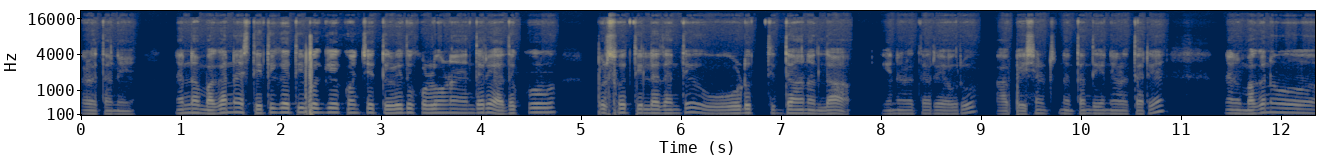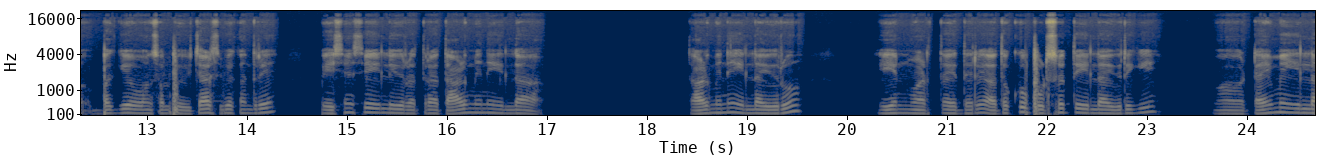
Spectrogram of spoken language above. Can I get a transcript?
ಹೇಳ್ತಾನೆ. ನನ್ನ ಮಗನ ಸ್ಥಿತಿಗತಿ ಬಗ್ಗೆ ಕೊಂಚ ತಿಳಿದುಕೊಳ್ಳೋಣ ಎಂದರೆ ಅದಕ್ಕೂ ಪುರ್ಸೊತ್ತಿಲ್ಲದಂತೆ ಓಡುತ್ತಿದ್ದಾನಲ್ಲ. ಏನು ಹೇಳ್ತಾರೆ ಅವರು? ಆ ಪೇಷಂಟ್ನ ತಂದೆ ಏನು ಹೇಳ್ತಾರೆ? ನನ್ನ ಮಗನ ಬಗ್ಗೆ ಒಂದು ಸ್ವಲ್ಪ ವಿಚಾರಿಸ್ಬೇಕಂದ್ರೆ ಪೇಷನ್ಸೇ ಇಲ್ಲ ಇವ್ರ ಹತ್ರ, ತಾಳ್ಮೆನೇ ಇಲ್ಲ. ತಾಳ್ಮೆನೇ ಇಲ್ಲ ಇವರು. ಏನು ಮಾಡ್ತಾ ಇದ್ದಾರೆ ಅದಕ್ಕೂ ಪುಡ್ಸತ್ತೇ ಇಲ್ಲ ಇವರಿಗೆ. ಟೈಮೇ ಇಲ್ಲ,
